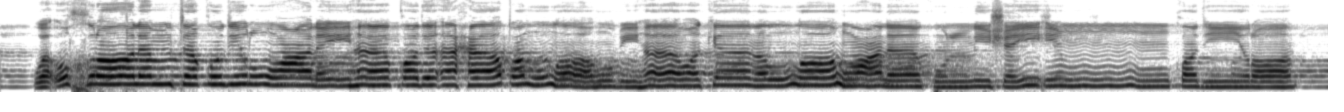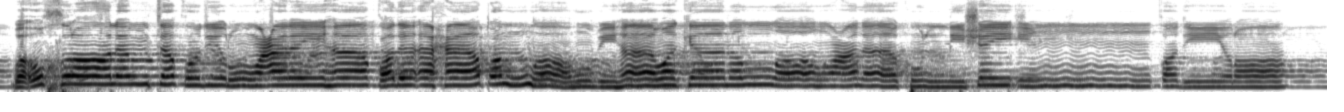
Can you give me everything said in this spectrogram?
وأخرى لم تقدروا عليها قد أحاط الله بها وكان الله على كل شيء قديرا. وأخرى لم تقدروا عليها قد أحاط الله بها وكان الله على كل شيء قديرا.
